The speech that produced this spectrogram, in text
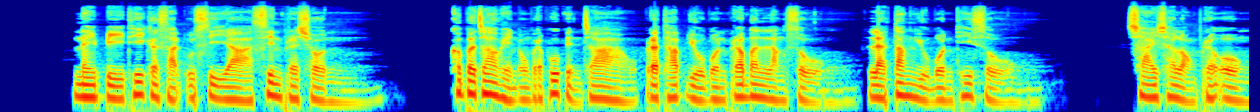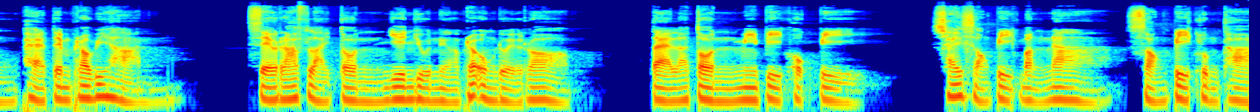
8ในปีที่กษัตริย์อุสยาสิ้นพระชนม์ ข้าพเจ้าเห็นองค์พระผู้เป็นเจ้าประทับอยู่บนพระบัลลังก์สูง และตั้งอยู่บนที่สูง ชายฉลองพระองค์แผ่เต็มพระวิหาร เซราฟหลายตนยืนอยู่เหนือพระองค์โดยรอบ แต่ละตนมีปีกหกปี ใช้สองปีกบังหน้า สองปีกคลุมเท้า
